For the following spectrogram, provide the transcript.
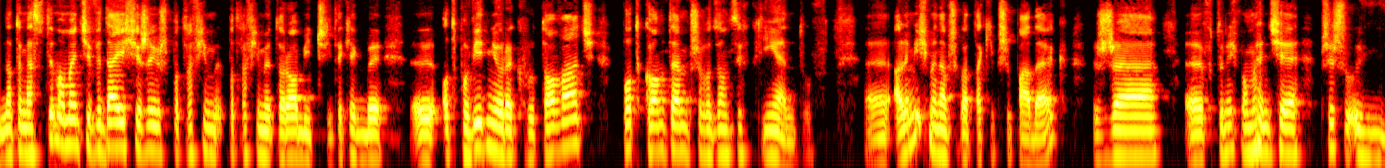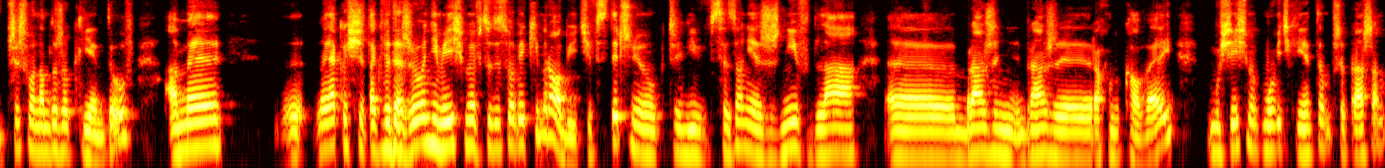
natomiast w tym momencie wydaje się, że już potrafimy, potrafimy to robić, czyli tak jakby y, odpowiednio rekrutować pod kątem przychodzących klientów. Y, ale mieliśmy na przykład taki przypadek, że w którymś momencie przyszło, przyszło nam dużo klientów, a my no jakoś się tak wydarzyło, nie mieliśmy w cudzysłowie kim robić. W styczniu, czyli w sezonie żniw dla e, branży, branży rachunkowej, musieliśmy mówić klientom, przepraszam,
